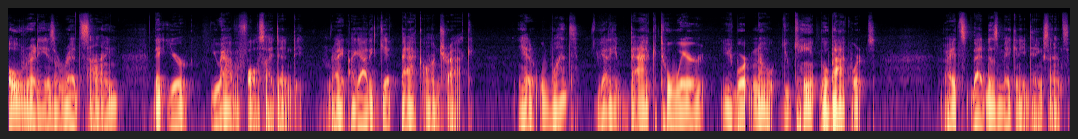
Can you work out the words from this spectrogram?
already is a red sign that you're you have a false identity, right? I got to get back on track. You know, what? You got to get back to where you were. No, you can't go backwards, right? So that doesn't make any dang sense.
